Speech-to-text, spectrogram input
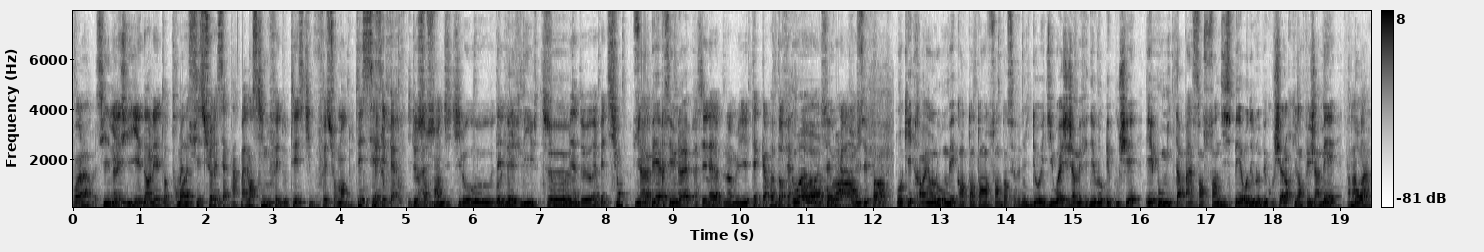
Voilà, est il, est, il est dans les top 3, magnifique. c'est sûr et certain. Maintenant, ce qui nous fait douter, et ce qui vous fait sûrement douter, c'est ses perfs. 270 kg deadlift. Sur euh, combien de répétitions c'est un PR, c'est une rep. Ah, C'est une rep, non, mais il est peut-être capable d'en faire Ouais, trois- on sait pas, on sait pas. Ok, il travaille en lourd, mais quand t'entends dans certaines vidéos, il dit ouais, j'ai jamais fait développer couché, et boum, il tape un 170 PR au développé couché alors qu'il en fait jamais. Mal.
